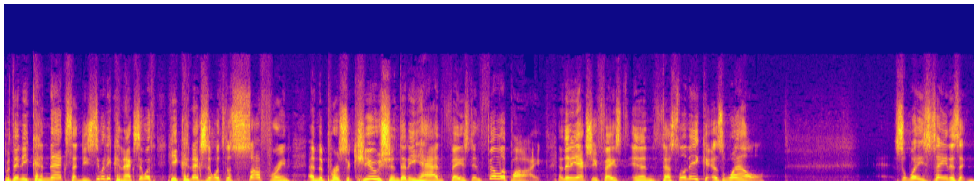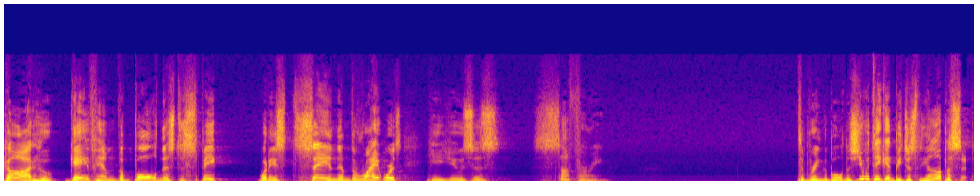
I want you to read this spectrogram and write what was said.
but then he connects that. Do you see what he connects it with? He connects it with the suffering and the persecution that he had faced in Philippi, and that he actually faced in Thessalonica as well. So, what he's saying is that God, who gave him the boldness to speak what he's saying them, the right words, he uses suffering to bring the boldness. You would think it'd be just the opposite.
